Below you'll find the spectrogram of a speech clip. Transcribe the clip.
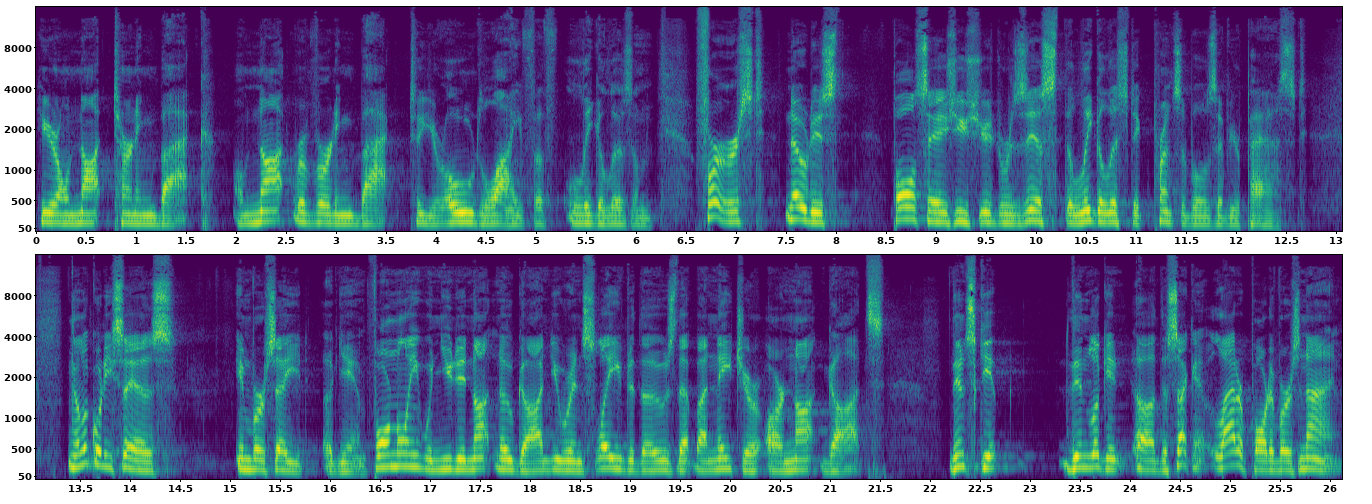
here on not turning back, on not reverting back to your old life of legalism. First, notice Paul says you should resist the legalistic principles of your past. Now, look what he says in verse 8 again. Formerly, when you did not know God, you were enslaved to those that by nature are not gods. Then skip, then look at uh, the second latter part of verse 9.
